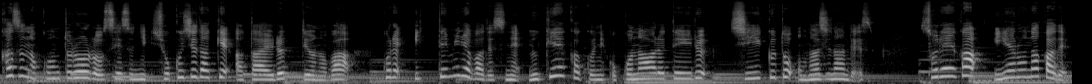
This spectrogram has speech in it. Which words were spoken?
数のコントロールをせずに食事だけ与えるっていうのはこれ言ってみればですね無計画に行われている飼育と同じなんです。それが家の中で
